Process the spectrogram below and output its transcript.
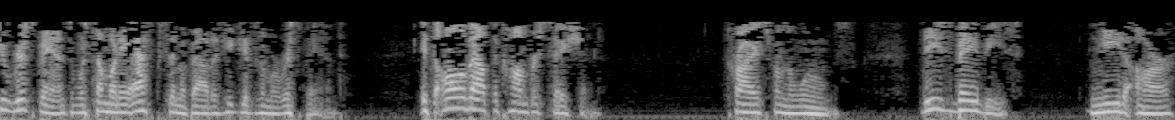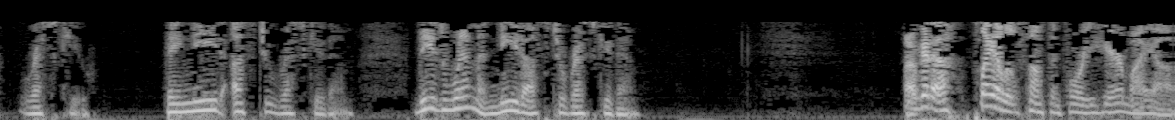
two wristbands, and when somebody asks him about it, he gives them a wristband. It's all about the conversation. Cries from the wombs. These babies need our rescue. They need us to rescue them. These women need us to rescue them. I'm going to play a little something for you here. My uh,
